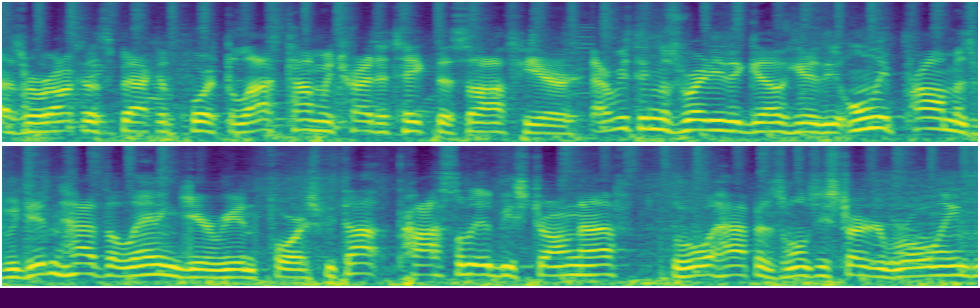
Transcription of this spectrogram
as we're rocking this back and forth, the last time we tried to take this off here, everything was ready to go here. The only problem is we didn't have the landing gear reinforced. We thought possibly it'd be strong enough. But what happened is once we started rolling,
